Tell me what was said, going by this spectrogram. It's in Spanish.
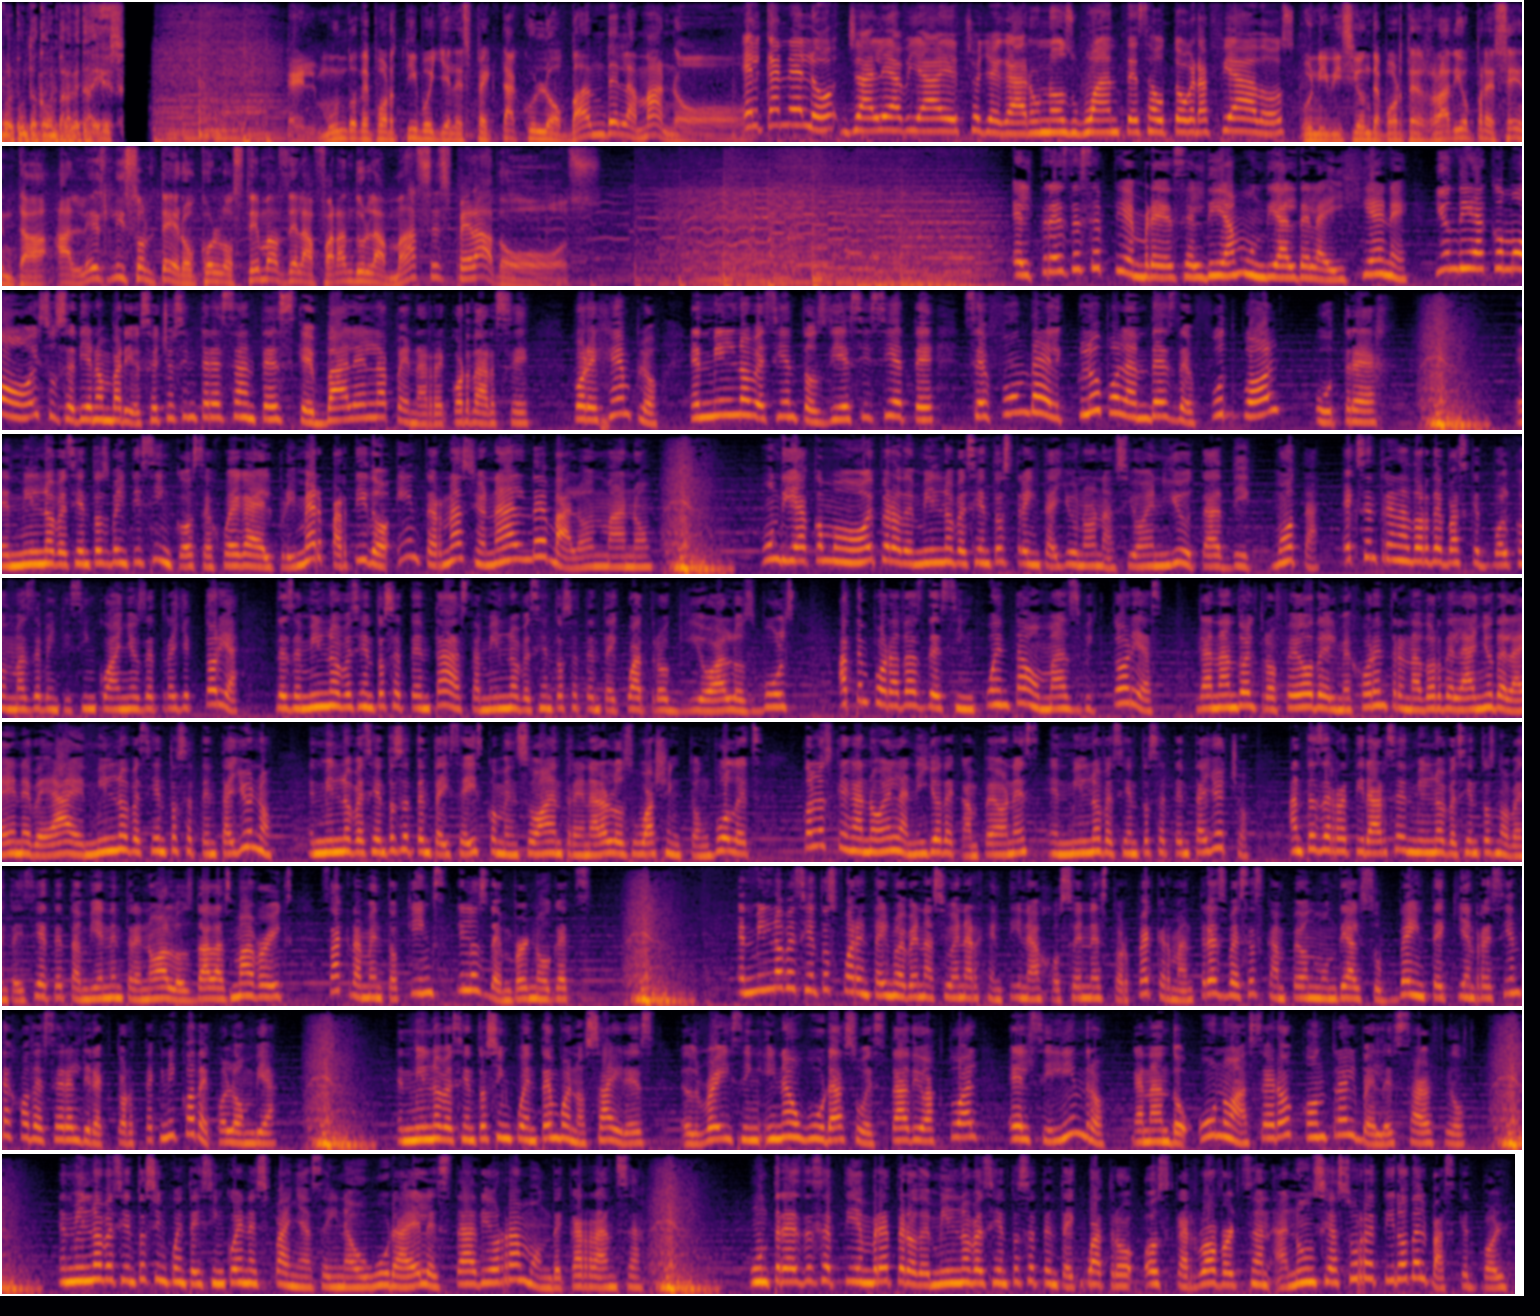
boostmobile.com para detalles. El mundo deportivo y el espectáculo van de la mano. El Canelo ya le había hecho llegar unos guantes autografiados. Univisión Deportes Radio presenta a Leslie Soltero con los temas de la farándula más esperados. El 3 de septiembre es el Día Mundial de la Higiene y un día como hoy sucedieron varios hechos interesantes que valen la pena recordarse. Por ejemplo, en 1917 se funda el Club Holandés de Fútbol Utrecht. En 1925 se juega el primer partido internacional de balonmano. Un día como hoy, pero de 1931, nació en Utah Dick Mota, exentrenador de básquetbol con más de 25 años de trayectoria. Desde 1970 hasta 1974 guió a los Bulls a temporadas de 50 o más victorias, ganando el trofeo del mejor entrenador del año de la NBA en 1971. En 1976 comenzó a entrenar a los Washington Bullets, con los que ganó el anillo de campeones en 1978. Antes de retirarse en 1997 también entrenó a los Dallas Mavericks, Sacramento Kings y los Denver Nuggets. En 1949 nació en Argentina José Néstor Peckerman, tres veces campeón mundial sub-20, quien recién dejó de ser el director técnico de Colombia. En 1950 en Buenos Aires, el Racing inaugura su estadio actual, El Cilindro, ganando 1 a 0 contra el Vélez Sarfield. En 1955 en España se inaugura el Estadio Ramón de Carranza. Un 3 de septiembre, pero de 1974, Oscar Robertson anuncia su retiro del básquetbol.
